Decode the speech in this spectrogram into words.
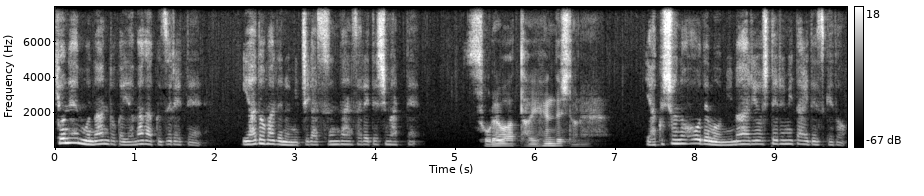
去年も何度か山が崩れて、宿までの道が寸断されてしまって、それは大変でしたね。役所の方でも見回りをしてるみたいですけど、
